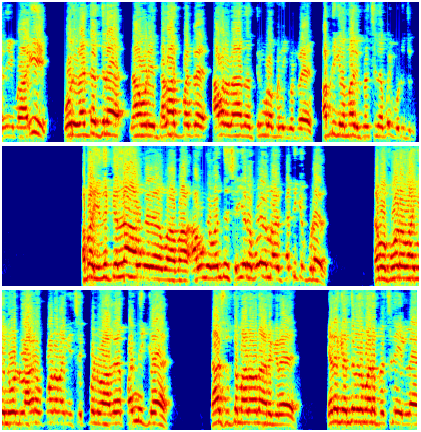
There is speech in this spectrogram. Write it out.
அதிகமாகி ஒரு கட்டத்துல நான் உடைய தலாக் பண்றேன் அவரை நான் அதை திருமணம் பண்ணி கொள்றேன் அப்படிங்கிற மாதிரி பிரச்சனை போய் முடிஞ்சிடும். அப்ப இதுக்கெல்லாம் அவங்க அவங்க வந்து செய்யற போது நம்ம கண்டிக்க கூடாது. நம்ம போனை வாங்கி நோண்டுவாங்க நம்ம போனை வாங்கி செக் பண்ணுவாங்க. பண்ணிக்க. நான் சுத்தமானவனா இருக்கிறேன். எனக்கு எந்த விதமான பிரச்சனையும் இல்லை.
